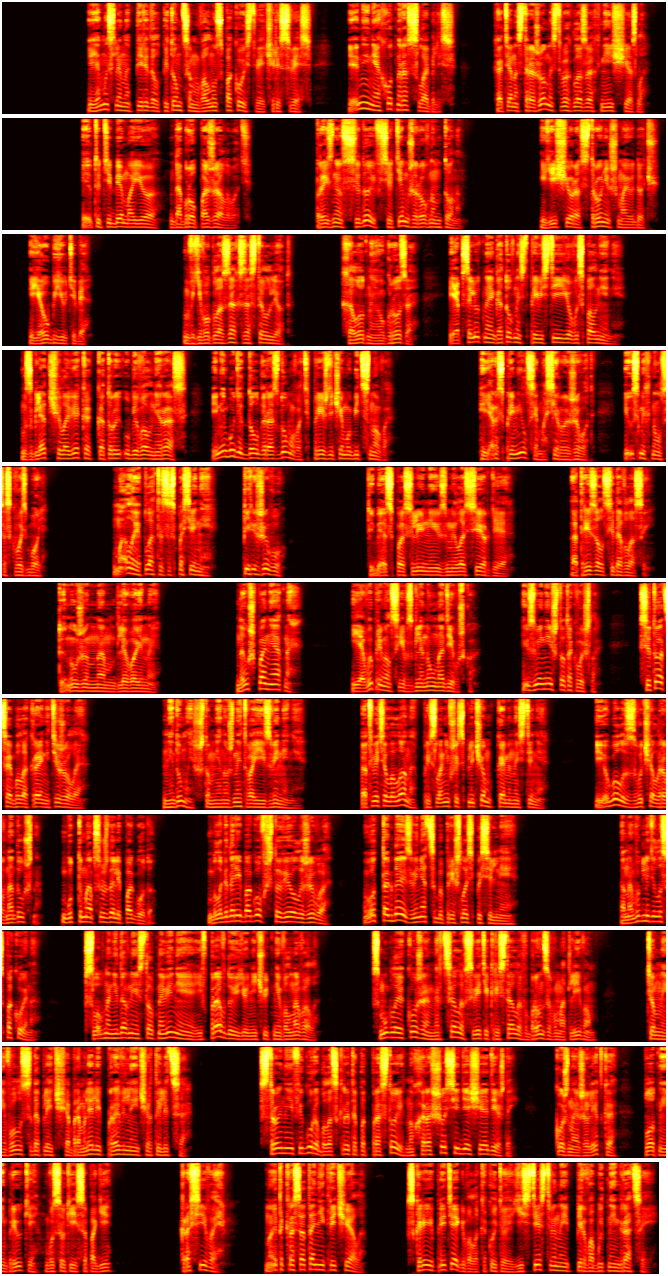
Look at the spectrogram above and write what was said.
Я мысленно передал питомцам волну спокойствия через связь, и они неохотно расслабились, хотя настороженность в их глазах не исчезла. «Это тебе мое добро пожаловать», — произнес Седой все тем же ровным тоном. «Еще раз тронешь мою дочь, я убью тебя». В его глазах застыл лед, холодная угроза и абсолютная готовность привести ее в исполнение. Взгляд человека, который убивал не раз и не будет долго раздумывать, прежде чем убить снова. Я распрямился, массируя живот, и усмехнулся сквозь боль. «Малая плата за спасение. Переживу». «Тебя спасли не из милосердия», — отрезал Седовласый. «Ты нужен нам для войны». «Да уж понятно». Я выпрямился и взглянул на девушку. «Извини, что так вышло». Ситуация была крайне тяжелая. «Не думай, что мне нужны твои извинения», — ответила Лана, прислонившись плечом к каменной стене. Ее голос звучал равнодушно, будто мы обсуждали погоду. «Благодари богов, что Виола жива. Вот тогда извиняться бы пришлось посильнее». Она выглядела спокойно, словно недавнее столкновение и вправду ее ничуть не волновало. Смуглая кожа мерцала в свете кристаллов бронзовым отливом, Темные волосы до плеч обрамляли правильные черты лица. Стройная фигура была скрыта под простой, но хорошо сидящей одеждой. кожаная жилетка, плотные брюки, высокие сапоги. Красивая. Но эта красота не кричала. Скорее притягивала какой-то естественной первобытной грацией.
